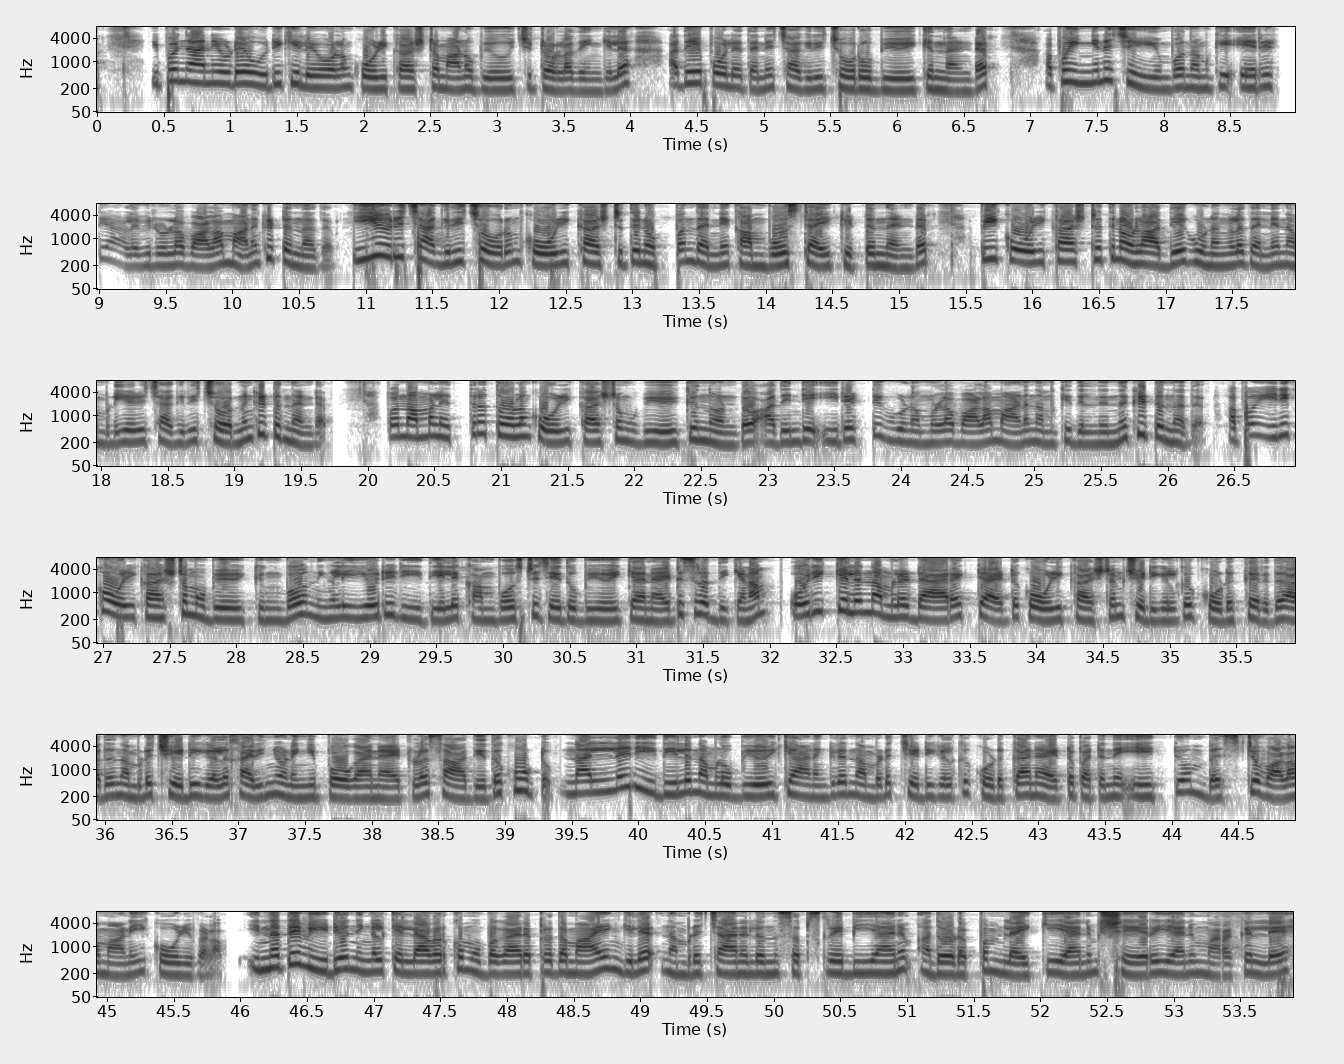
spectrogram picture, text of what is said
ഇപ്പോൾ ഞാനിവിടെ ഒരു കിലോയോളം കോഴിക്കാഷ്ടമാണ് ഉപയോഗിച്ചിട്ടുള്ളതെങ്കിൽ അതേപോലെ തന്നെ ചകിരിച്ചോറ് ഉപയോഗിക്കുന്നുണ്ട്. അപ്പോൾ ഇങ്ങനെ ചെയ്യുമ്പോൾ നമുക്ക് ഇരട്ടി അളവിലുള്ള വളമാണ് കിട്ടുന്നത്. ഈ ഒരു ചകിരിച്ചോറും കോഴിക്കാഷ്ടത്തിനൊപ്പം തന്നെ കമ്പോസ്റ്റായി കിട്ടുന്നുണ്ട്. അപ്പോൾ ഈ കോഴിക്കാഷ്ടത്തിനുള്ള അതേ ഗുണങ്ങൾ തന്നെ നമ്മുടെ ഈ ഒരു ചകിരിച്ചോറിനും കിട്ടുന്നുണ്ട്. അപ്പോൾ നമ്മൾ എത്രത്തോളം കോഴിക്കാഷ്ടം ഉപയോഗിക്കുന്നുണ്ടോ അതിന്റെ ഇരട്ടി ഗുണമുള്ള വളമാണ് നമുക്ക് ഇതിൽ നിന്ന് കിട്ടുന്നത്. അപ്പോൾ ഇനി കോഴിക്കാഷ്ടം ഉപയോഗിക്കുമ്പോൾ നിങ്ങൾ ഈ ഒരു രീതിയിൽ കമ്പോസ്റ്റ് ചെയ്ത് ഉപയോഗിക്കാനായിട്ട് ശ്രദ്ധിക്കണം. ഒരിക്കലും നമ്മൾ ഡയറക്റ്റ് ആയിട്ട് കോഴിക്കാഷ്ടം ചെടികൾക്ക് കൊടുക്കരുത്. അത് നമ്മുടെ ചെടികൾ കരിഞ്ഞുണങ്ങി പോകാനായിട്ടുള്ള സാധ്യത കൂട്ടും. നല്ല രീതിയിൽ നമ്മൾ ഉപയോഗിക്കുകയാണെങ്കിൽ നമ്മുടെ ചെടികൾക്ക് കൊടുക്കാനായിട്ട് പറ്റുന്ന ഏറ്റവും ബെസ്റ്റ് വളമാണ് ഈ കോഴിവളം. ഇന്നത്തെ വീഡിയോ നിങ്ങൾക്ക് എല്ലാവർക്കും ഉപകാരപ്രദമായെങ്കിൽ നമ്മുടെ ചാനൽ ഒന്ന് സബ്സ്ക്രൈബ് ചെയ്യാനും അതോടൊപ്പം ലൈക്ക് ചെയ്യാനും ഷെയർ ചെയ്യാനും മറക്കല്ലേ?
